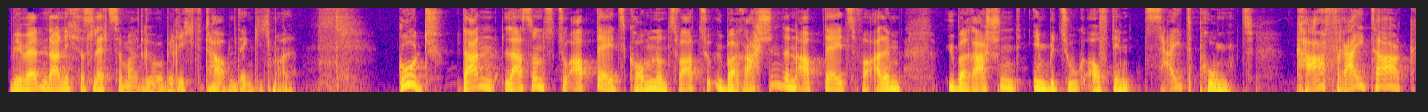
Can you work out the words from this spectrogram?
Wir werden da nicht das letzte Mal drüber berichtet haben, denke ich mal. Gut, dann lass uns zu Updates kommen und zwar zu überraschenden Updates, vor allem überraschend in Bezug auf den Zeitpunkt. Karfreitag,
